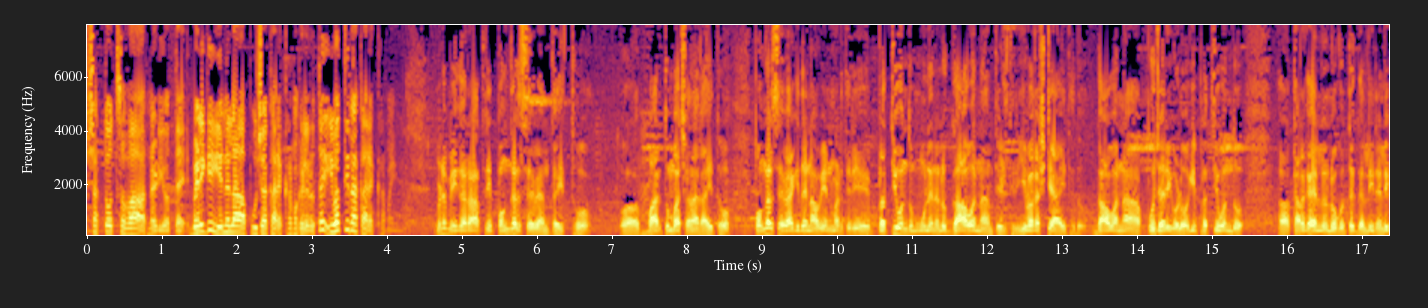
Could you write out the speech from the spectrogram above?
ಶಕ್ತೋತ್ಸವ ನಡೆಯುತ್ತೆ. ಬೆಳಿಗ್ಗೆ ಏನೆಲ್ಲ ಪೂಜಾ ಕಾರ್ಯಕ್ರಮಗಳಿರುತ್ತೆ? ಇವತ್ತಿನ ಕಾರ್ಯಕ್ರಮ ಏನು? ಮೇಡಮ್, ಈಗ ರಾತ್ರಿ ಪೊಂಗಲ್ ಸೇವೆ ಅಂತ ಇತ್ತು. ಬಾರಿ ತುಂಬಾ ಚೆನ್ನಾಗಾಯ್ತು. ಪೊಂಗಲ್ ಸೇವೆ ಆಗಿದೆ ನಾವೇನ್ ಮಾಡ್ತೀರಿ? ಪ್ರತಿಯೊಂದು ಮೂಲೆನಲ್ಲೂ ಗಾವನ್ನ ಅಂತ ಹೇಳ್ತೀರಿ. ಇವಾಗಷ್ಟೇ ಆಯ್ತದು ಗಾವನ್ನ ಪೂಜಾರಿಗಳು ಹೋಗಿ ಪ್ರತಿಯೊಂದು ತರಗ ಎಲ್ಲೆಲ್ಲಿ ಹೋಗುತ್ತೆ ಗಲ್ಲಿನಲ್ಲಿ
